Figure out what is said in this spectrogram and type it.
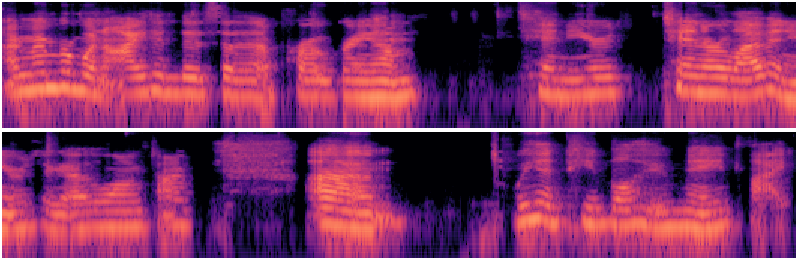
I remember when I did this at a program 10 years, 10 or 11 years ago, a long time. Um, we had people who made like,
